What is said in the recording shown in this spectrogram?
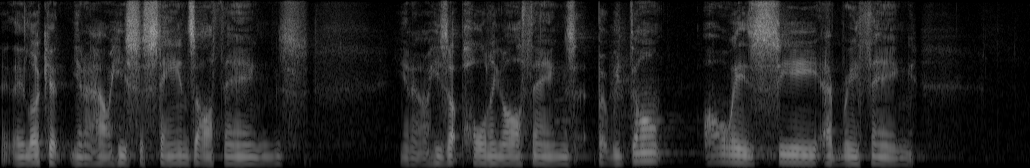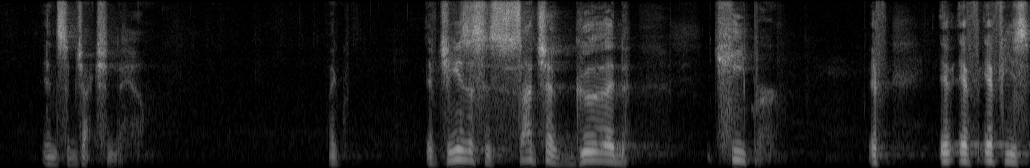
they look at, you know, how he sustains all things, you know, he's upholding all things, but we don't always see everything in subjection to him. Like, if Jesus is such a good keeper, if, if, if he's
